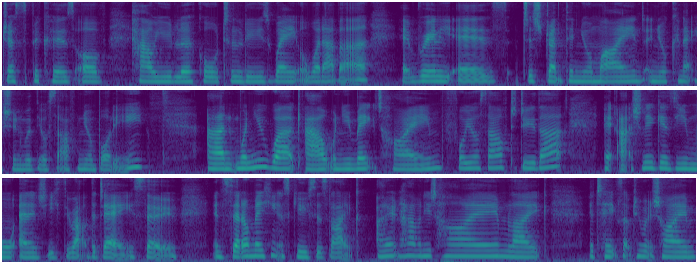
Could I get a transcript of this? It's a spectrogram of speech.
just because of how you look or to lose weight or whatever. It really is to strengthen your mind and your connection with yourself and your body. And when you work out, when you make time for yourself to do that, it actually gives you more energy throughout the day. So instead of making excuses like, I don't have any time, like it takes up too much time,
